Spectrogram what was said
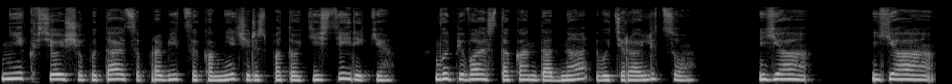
Ник все еще пытается пробиться ко мне через потоки истерики. Выпиваю стакан до дна и вытираю лицо. Я... я...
